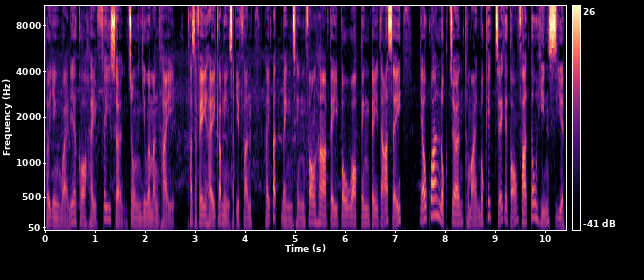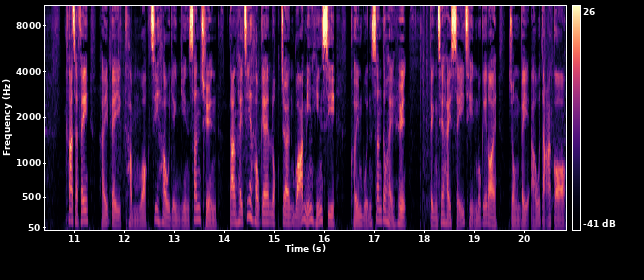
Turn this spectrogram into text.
佢認為呢一個係非常重要嘅問題。卡扎菲喺今年十月份喺不明情況下被捕獲並被打死。有關錄像同埋目擊者嘅講法都顯示啊，卡扎菲喺被擒獲之後仍然生存，但係之後嘅錄像畫面顯示佢滿身都係血，並且喺死前冇幾耐仲被毆打過。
